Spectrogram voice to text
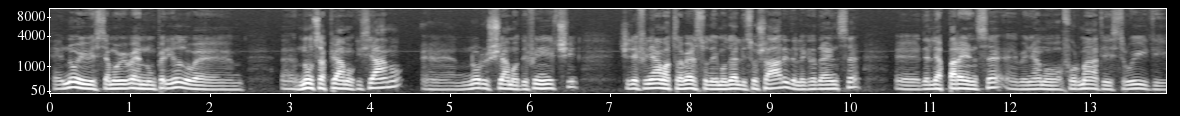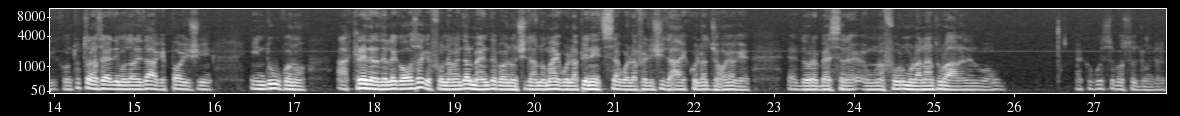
E noi stiamo vivendo un periodo dove eh, non sappiamo chi siamo, eh, non riusciamo a definirci, ci definiamo attraverso dei modelli sociali, delle credenze, eh, delle apparenze, veniamo formati istruiti con tutta una serie di modalità che poi ci inducono a credere delle cose che fondamentalmente poi non ci danno mai quella pienezza, quella felicità e quella gioia che eh, dovrebbe essere una formula naturale dell'uomo. Ecco, questo posso aggiungere.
